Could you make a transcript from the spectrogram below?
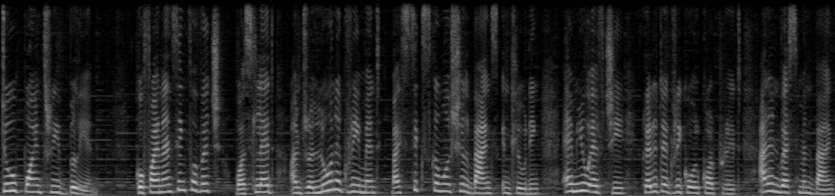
2.3 billion co-financing for which was led under a loan agreement by six commercial banks including MUFG, Credit Agricole Corporate and Investment Bank,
